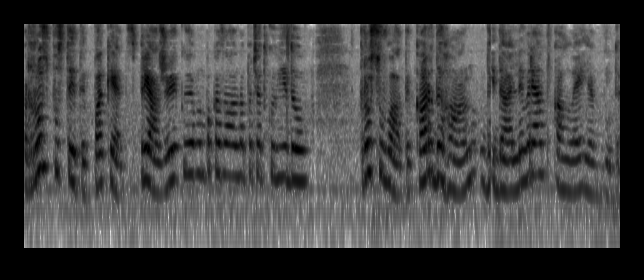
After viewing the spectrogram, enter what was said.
Розпустити пакет з пряжею, яку я вам показала на початку відео. Просувати кардиган, ідеальний варіант, але як буде.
